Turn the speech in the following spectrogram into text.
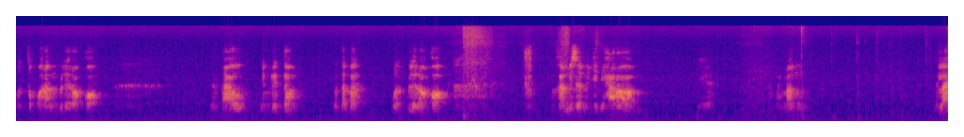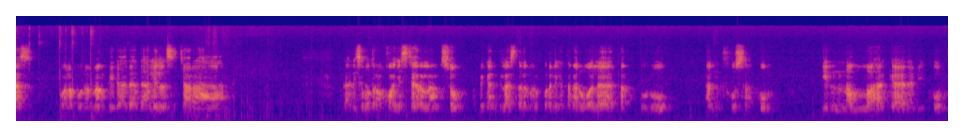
Untuk orang beli rokok. Nggak tahu duit dong. Buat apa? Buat beli rokok maka bisa menjadi haram. Ya. Nah, memang jelas walaupun memang tidak ada dalil secara nggak disebut rokoknya secara langsung tapi kan jelas dalam Al-Quran dikatakan wala taqtulu anfusakum innallaha kana bikum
